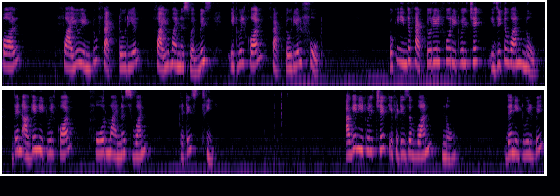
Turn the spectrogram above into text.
call 5 into factorial 5 minus 1 means it will call factorial 4. Okay, in the factorial 4 it will check is it a 1? No. Then again it will call 4 minus 1 that is 3. Again it will check if it is a 1, no. Then it will be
